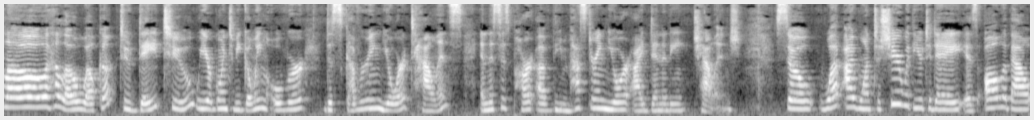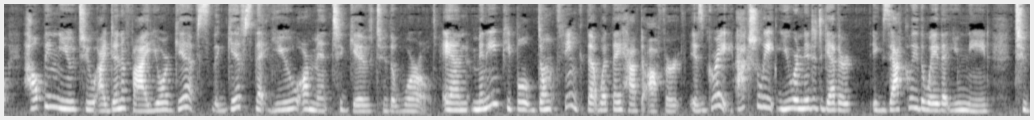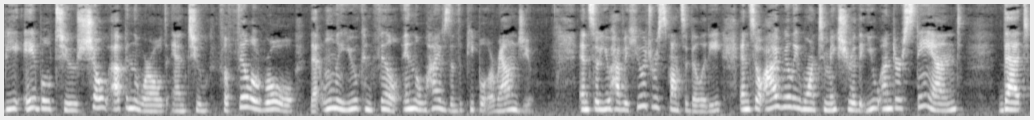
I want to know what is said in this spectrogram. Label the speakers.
Speaker 1: Hello, hello, welcome to day two. We are going to be going over discovering your talents, and this is part of the Mastering Your Identity Challenge. So, what I want to share with you today is all about helping you to identify your gifts, the gifts that you are meant to give to the world. And many people don't think that what they have to offer is great. Actually, you are knitted together exactly the way that you need to be able to show up in the world and to fulfill a role that only you can fill in the lives of the people around you. And so you have a huge responsibility. And so I really want to make sure that you understand that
